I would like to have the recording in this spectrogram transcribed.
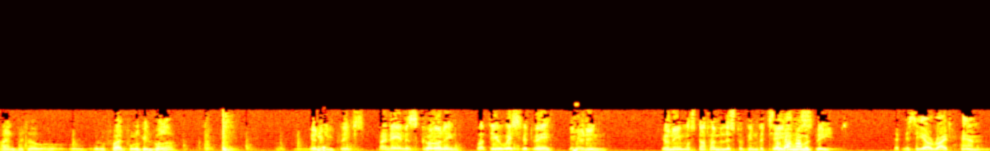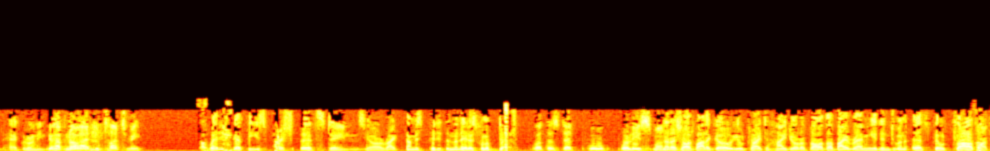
Ein bitte, what a frightful-looking fellow. Your name, please. My name is Gruning. What do you wish with me? Your name? Your name was not on the list of invitations. Uh, one moment, please. Let me see your right hand, Herr Groening. You have no right to touch me. Uh, where did you get these fresh earth stains? Your right thumb is pitted and the nail is full of dirt. What does that poor policeman... Not a short while ago, you tried to hide your revolver by ramming it into an earth-filled flower pot.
